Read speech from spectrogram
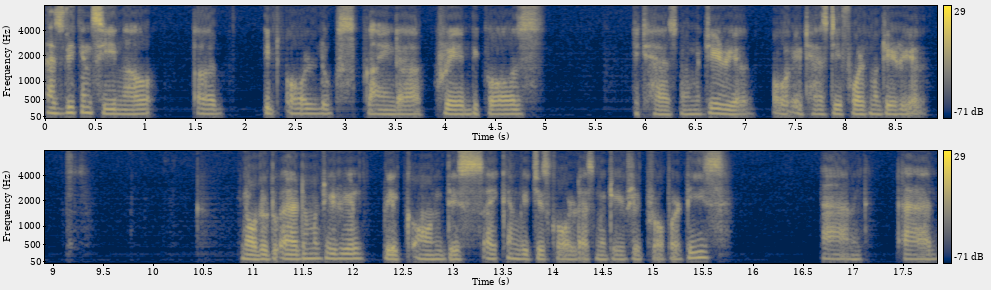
As we can see now uh, it all looks kinda gray because it has no material or it has default material in order to add a material click on this icon which is called as material properties and add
